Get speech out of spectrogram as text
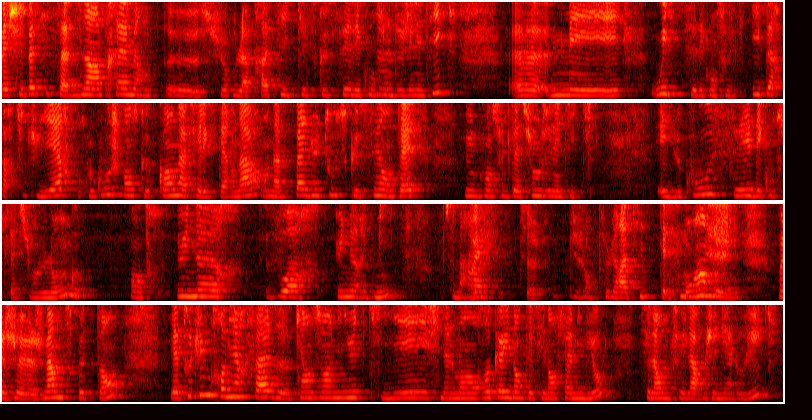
Mais je sais pas si ça vient après, mais euh, sur la pratique, qu'est-ce que c'est les consultes Mm. de génétique. Euh, mais oui, c'est des consultes hyper particulières. Pour le coup, je pense que quand on a fait l'externat, on n'a pas du tout ce que c'est en tête une consultation de génétique. Et du coup, c'est des consultations longues, entre une heure, voire une heure et demie. Ça m'arrive. Ouais. C'est- Les gens plus rapides, peut-être moins, mais moi je, je mets un petit peu de temps. Il y a toute une première phase, 15-20 minutes, qui est finalement recueil d'antécédents familiaux. C'est là où on fait l'arbre généalogique.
